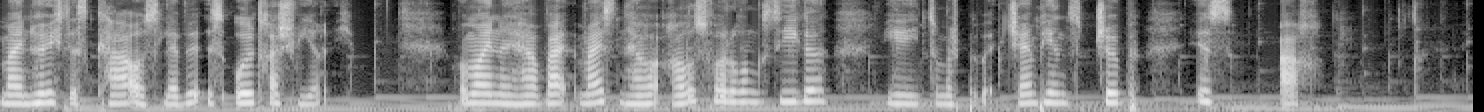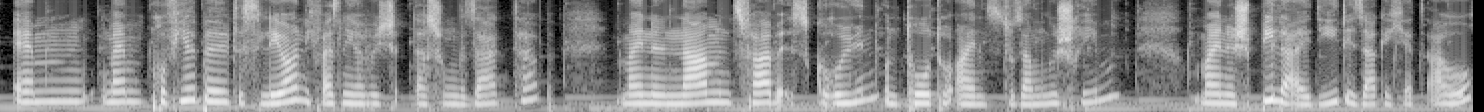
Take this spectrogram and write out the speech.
Mein höchstes Chaos-Level ist ultra schwierig. Und meine her meisten Herausforderungssiege, wie zum Beispiel bei Championship, ist 8. Ähm, mein Profilbild ist Leon. Ich weiß nicht, ob ich das schon gesagt habe. Meine Namensfarbe ist grün und Toto 1 zusammengeschrieben. Meine Spieler-ID, die sage ich jetzt auch,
